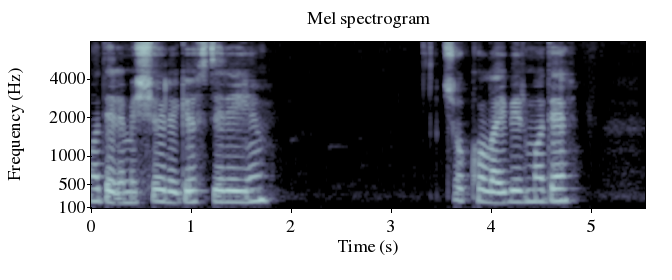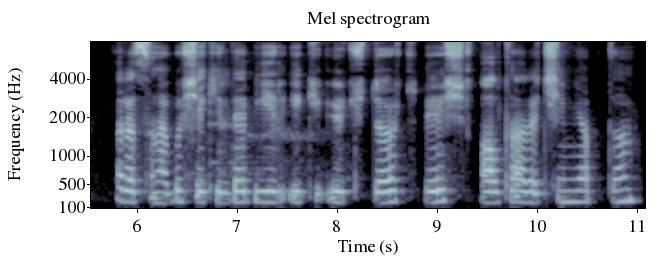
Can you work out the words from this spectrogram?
Modelimi şöyle göstereyim. Çok kolay bir model. Arasına bu şekilde 1, 2, 3, 4, 5, 6 ara çim yaptım.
